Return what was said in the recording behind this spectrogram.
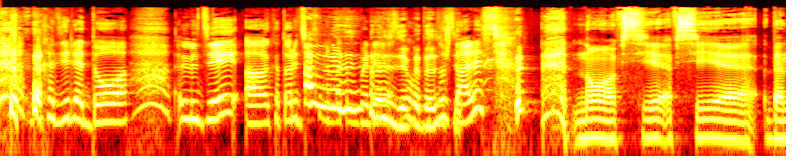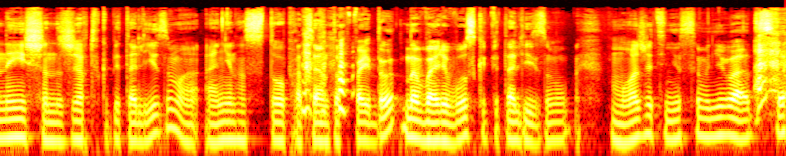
доходили до людей, которые действительно были подожди, ну, подожди. нуждались. Но все, все донейшн жертв капитализма, они на 100% пойдут на борьбу с капитализмом. Можете не сомневаться.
